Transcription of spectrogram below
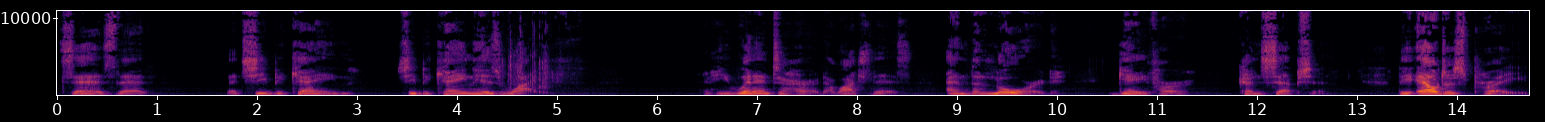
It says that that she became she became his wife. And he went into her. Now watch this and the Lord gave her conception. The elders prayed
